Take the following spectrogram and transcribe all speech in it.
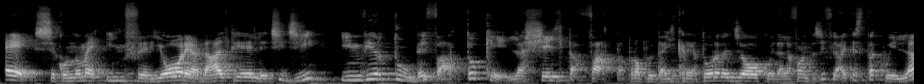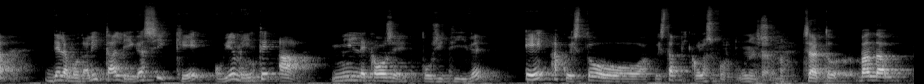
è secondo me inferiore ad altri LCG in virtù del fatto che la scelta fatta proprio dal creatore del gioco e dalla Fantasy Flight è stata quella della modalità Legacy che ovviamente ha mille cose positive e ha, questo, ha questa piccola sfortuna insomma. Certo, Banda,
